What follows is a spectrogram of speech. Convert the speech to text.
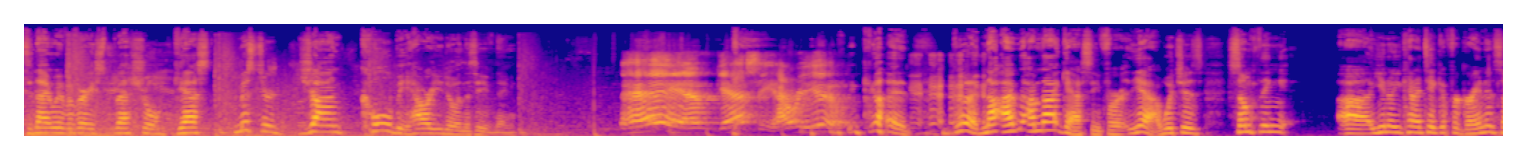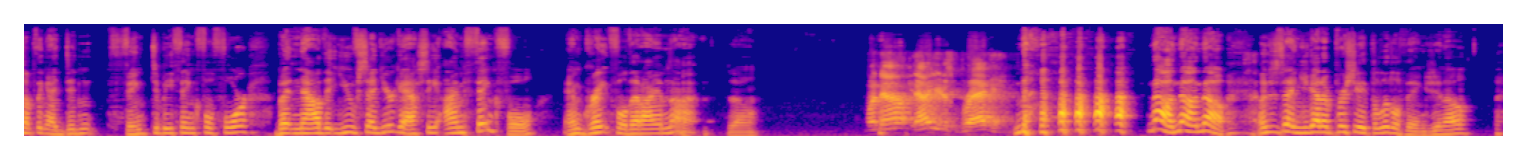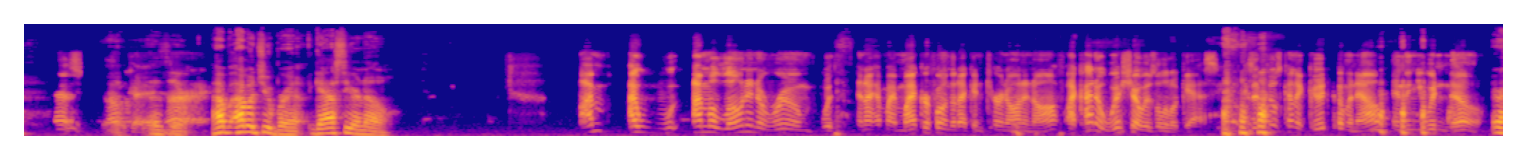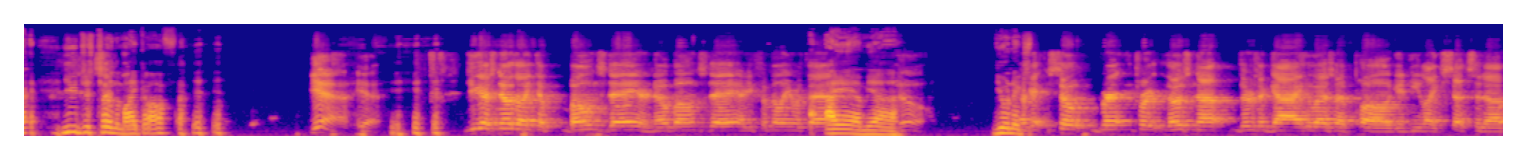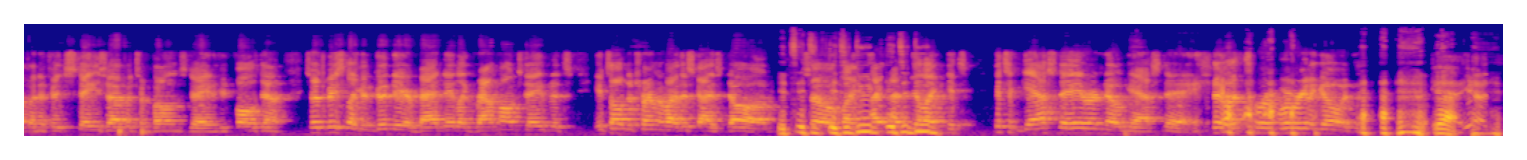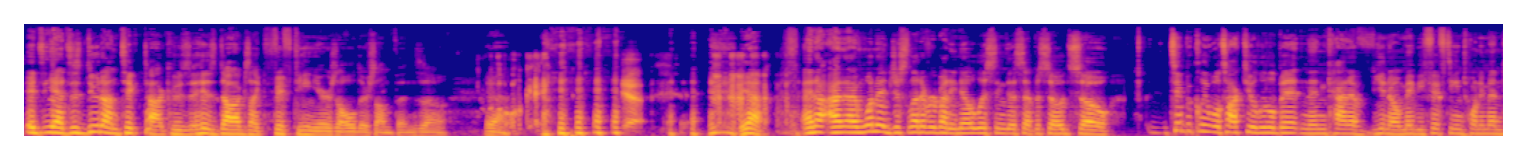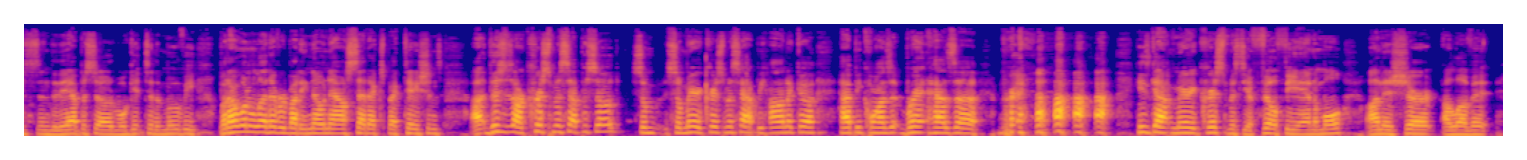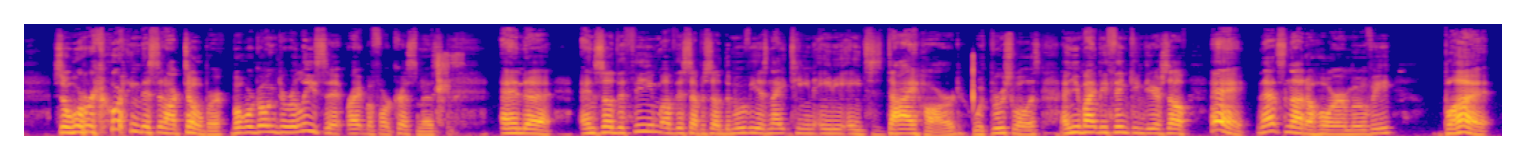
Tonight we have a very special guest, Mr. John Colby. How are you doing this evening? Hey, I'm Gassy. How are you? Good, good. No, I'm, I'm not gassy for yeah, which is something, uh, you know, you kind of take it for granted. Something I didn't think to be thankful for, but now that you've said you're gassy, I'm thankful and grateful that I am not. So. Well, now now you're just bragging. no, no, no. I'm just saying you got to appreciate the little things, you know. That's okay. That's All it. right. How, how about you, Brent? Gassy or no? I'm I w- I'm alone in a room with, and I have my microphone that I can turn on and off. I kind of wish I was a little gassy because it feels kind of good coming out, and then you wouldn't know. Right. You just turn the mic off. Yeah, yeah. Do you guys know like the Bones Day or No Bones Day? Are you familiar with that? I am, yeah. No. You want to? Ex- Okay, so Brett, for those not, there's a guy who has a pug and he like sets it up, and if it stays up, it's a Bones Day, and if it falls down, so it's basically like a good day or bad day, like Groundhog's Day, but it's it's all determined by this guy's dog. It's it's so it's like, a dude. I, it's I a feel dude. like it's it's a gas day or a no gas day. That's where, where we're gonna go with it. yeah, yeah. it's yeah, it's this dude on TikTok who's his dog's like 15 years old or something. So yeah, Okay. Yeah. yeah, and I, and I want to just let everybody know listening to this episode. So typically we'll talk to you a little bit and then kind of you know maybe 15 20 minutes into the episode we'll get to the movie. But i want to let everybody know now set expectations. Uh, this is our christmas episode so so merry christmas happy hanukkah happy kwanzaa. Brent has a brent, he's got merry christmas you filthy animal on his shirt. I love it. So we're recording this in october but we're going to release it right before christmas. And uh and so the theme of this episode, the movie is 1988's Die Hard with Bruce Willis, and you might be thinking to yourself, "Hey, that's not a horror movie," but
